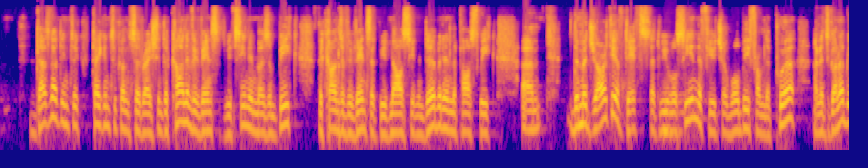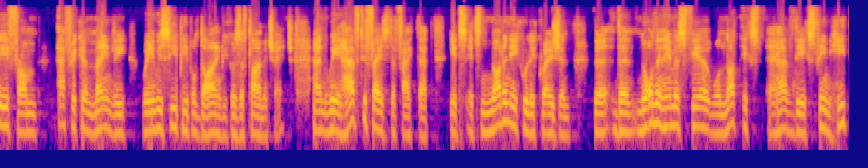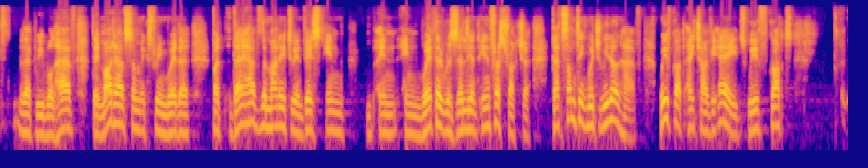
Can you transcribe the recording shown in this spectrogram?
does not take into consideration the kind of events that we've seen in Mozambique, the kinds of events that we've now seen in Durban in the past week. Um, the majority of deaths that we will see in the future will be from the poor, and it's going to be from Africa mainly, where we see people dying because of climate change. And we have to face the fact that it's it's not an equal equation. The the northern hemisphere will not have the extreme heat that we will have. They might have some extreme weather, but they have the money to invest in in in weather resilient infrastructure. That's something which we don't have. We've got HIV/AIDS. We've got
